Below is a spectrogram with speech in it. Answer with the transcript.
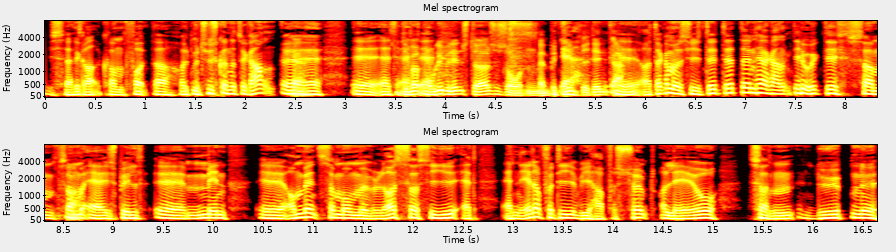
i særlig grad kom folk, der holdt med tyskerne til gavn. Ja. Øh, at, det var et problem i den størrelsesorden, man bekæmpede ja, dengang. Øh, og der kan man jo sige, det, det, den her gang, det er jo ikke det, som, som er i spil. Øh, men øh, omvendt, så må man vel også så sige, at, at netop fordi vi har forsømt at lave sådan løbende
